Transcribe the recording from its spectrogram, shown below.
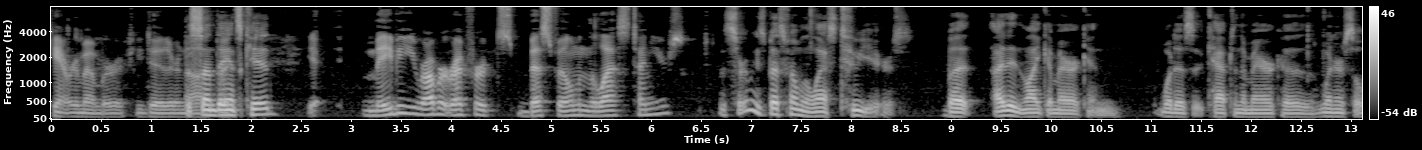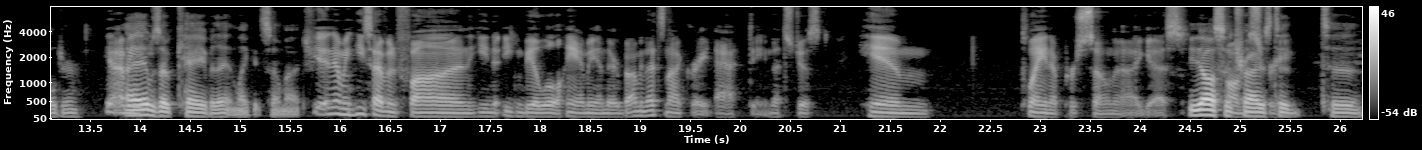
Can't remember if you did or The not. The Sundance Kid. Yeah, Maybe Robert Redford's best film in the last ten years. It's certainly his best film in the last two years. But I didn't like American. What is it? Captain America, Winter Soldier. Yeah, I I it was okay, but I didn't like it so much. yeah, and I mean, he's having fun. He he can be a little hammy in there, but I mean, that's not great acting. That's just him playing a persona, I guess. He also tries to to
